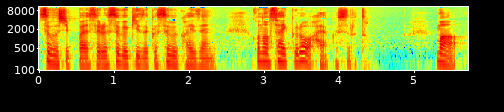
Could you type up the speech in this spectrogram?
すぐ失敗する。すぐ気づく。すぐ改善。このサイクルを早くすると。まあ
